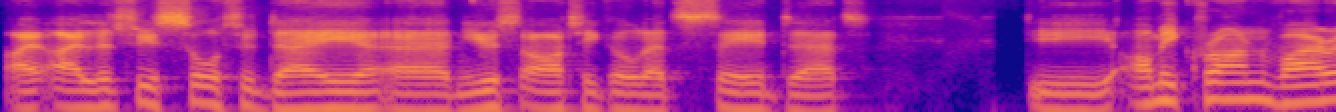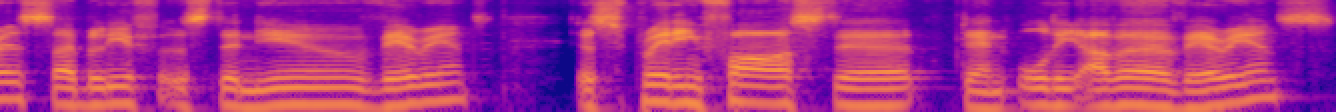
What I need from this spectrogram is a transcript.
I, I literally saw today a news article that said that the Omicron virus, I believe, is the new variant, is spreading faster than all the other variants.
